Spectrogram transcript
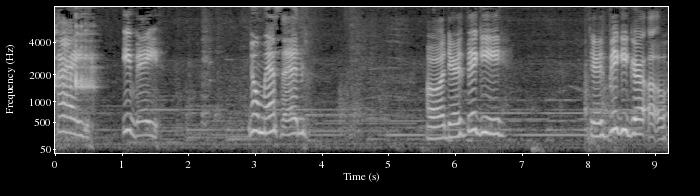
Hey, Evie! No messing! Oh, there's Biggie. There's Biggie girl. Uh oh.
